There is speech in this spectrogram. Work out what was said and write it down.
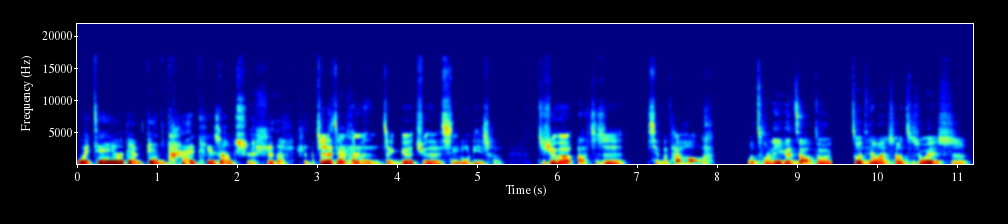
伟杰有点变态，听上去。是的，是的，就是讲他们整个剧的心路历程，就觉得啊，这是写的太好了。我从另一个角度，昨天晚上其实我也是，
